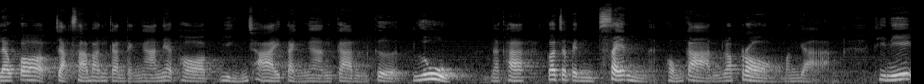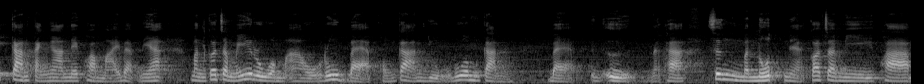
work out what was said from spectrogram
แล้วก็จากสถาบันการแต่งงานเนี่ยพอหญิงชายแต่งงานกันเกิดลูกนะคะก็จะเป็นเส้นของการรับรองบางอย่าง ทีนี้การแต่งงานในความหมายแบบนี้มันก็จะไม่รวมเอารูปแบบของการอยู่ร่วมกันแบบอื่นๆนะคะซึ่งมนุษย์เนี่ยก็จะมีความ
